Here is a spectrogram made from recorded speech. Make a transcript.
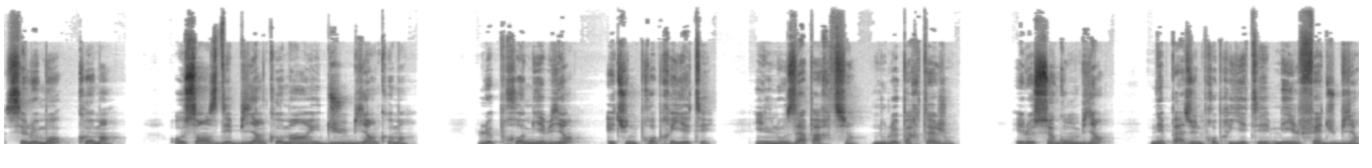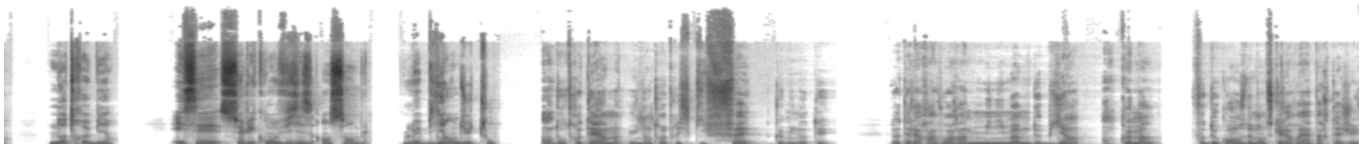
c'est le mot commun, au sens des biens communs et du bien commun. Le premier bien est une propriété. Il nous appartient, nous le partageons. Et le second bien n'est pas une propriété, mais il fait du bien, notre bien. Et c'est celui qu'on vise ensemble, le bien du tout. En d'autres termes, une entreprise qui fait communauté doit alors avoir un minimum de biens en commun, faute de quoi on se demande ce qu'elle aurait à partager?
